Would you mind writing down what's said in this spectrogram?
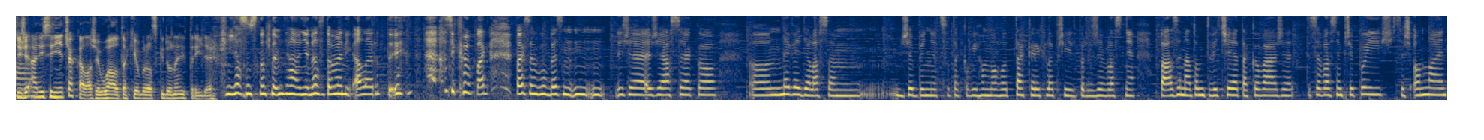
Čiže ani si nečakala, že wow, taký obrovský donate přijde. Já jsem snad neměla ani nastavený alerty. jako pak, pak jsem vůbec, že, že asi jako Nevěděla jsem, že by něco takového mohlo tak rychle přijít, protože vlastně fáze na tom Twitchi je taková, že ty se vlastně připojíš, jsi online,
